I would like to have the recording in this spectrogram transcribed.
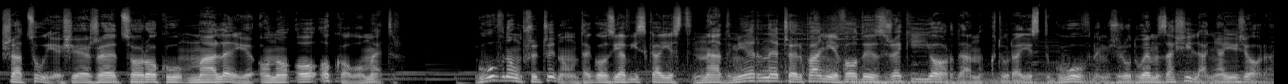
Szacuje się, że co roku maleje ono o około metr. Główną przyczyną tego zjawiska jest nadmierne czerpanie wody z rzeki Jordan, która jest głównym źródłem zasilania jeziora.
